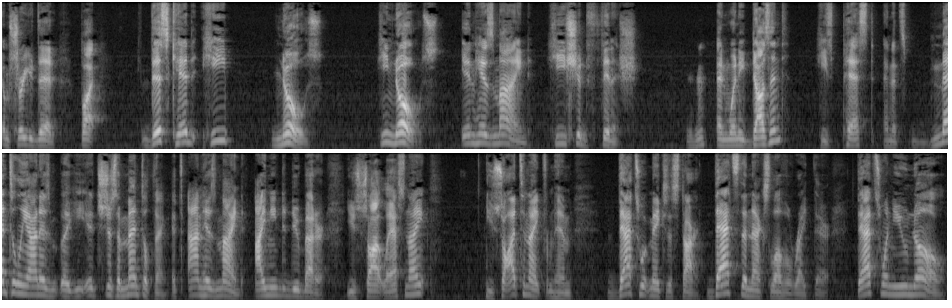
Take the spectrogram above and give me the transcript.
I'm sure you did. But this kid, he knows. He knows in his mind he should finish. Mm-hmm. And when he doesn't, he's pissed and it's mentally on his like it's just a mental thing. It's on his mind. I need to do better. You saw it last night. You saw it tonight from him. That's what makes a star. That's the next level right there. That's when you know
